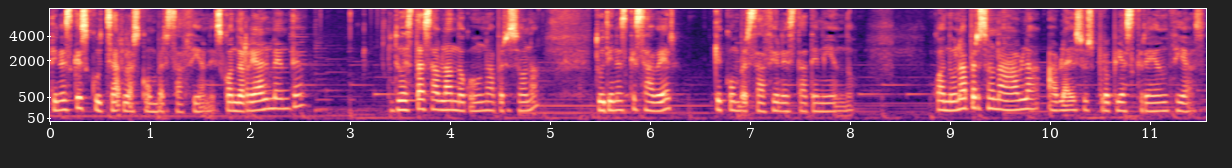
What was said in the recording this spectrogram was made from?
Tienes que escuchar las conversaciones. Cuando realmente tú estás hablando con una persona, tú tienes que saber qué conversación está teniendo. Cuando una persona habla, habla de sus propias creencias,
